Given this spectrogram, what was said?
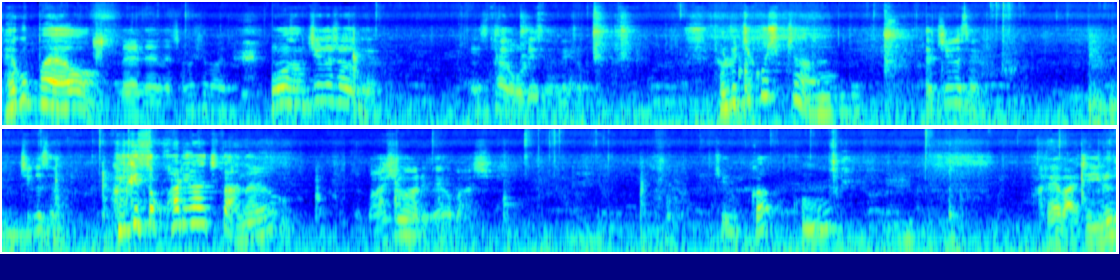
배고파요. 네네네. 잠시만요. 동영상 찍으셔도 돼요. 인스타에 올리세요. 네, 이렇게. 별로 찍고 싶진 않은데. 네, 찍으세요. 찍으세요. 그렇게 썩 화려하지도 않아요. 맛이 말이네요. 맛이. 찍을까? 그럼? 그래 맞아 이런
